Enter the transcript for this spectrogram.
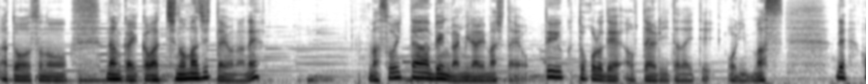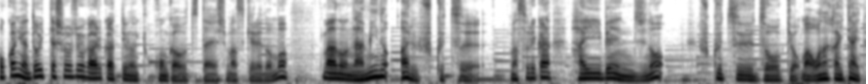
あとその何回かは血の混じったようなねまあ、そういった便が見られましたよ。というところでお便りいただいております。で他にはどういった症状があるかっていうのを今回お伝えしますけれども、まあ、あの波のある腹痛、まあ、それから排便時の腹痛増強、まあ、お腹痛いと。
